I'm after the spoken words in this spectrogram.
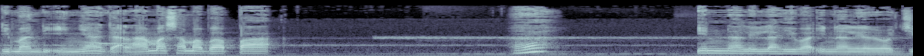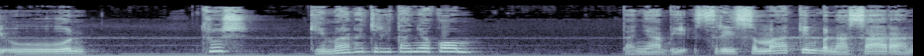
Dimandiinnya agak lama sama bapak. Hah? Innalillahi wa innalillahi roji'un Terus gimana ceritanya kom? Tanya Bi Sri semakin penasaran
